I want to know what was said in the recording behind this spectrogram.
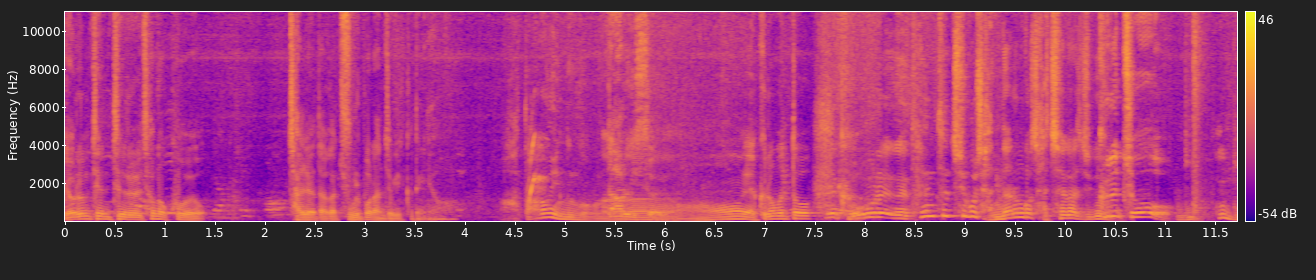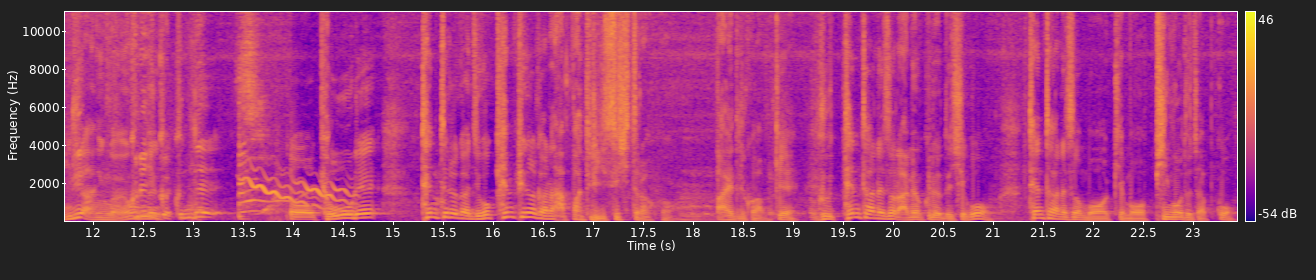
여름 텐트를 쳐놓고 자려다가 죽을 뻔한 적이 있거든요. 아 따로 있는 거구나. 따로 있어요. 어, 예, 그러면 또 근데 겨울에 그 텐트 치고 잔다는 거 자체가 지금 그렇죠. 그 무리 아닌가요? 그러니까 근데 어, 겨울에 텐트를 가지고 캠핑을 가는 아빠들이 있으시더라고요. 아이들과 함께 그 텐트 안에서 라면 끓여 드시고 텐트 안에서 뭐 이렇게 뭐 빙어도 잡고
